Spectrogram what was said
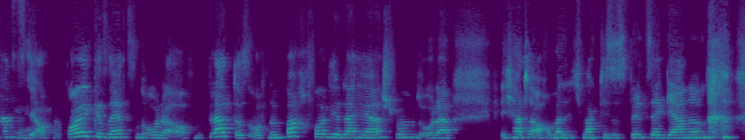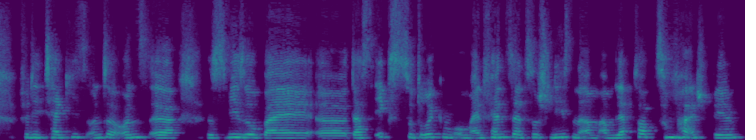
kannst dir auf eine Wolke setzen oder auf ein Blatt, das auf einem Bach vor dir daher schwimmt. Oder ich hatte auch immer, ich mag dieses Bild sehr gerne für die Techies unter uns. Äh, das ist wie so bei äh, das X zu drücken, um ein Fenster zu schließen am, am Laptop zum Beispiel.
